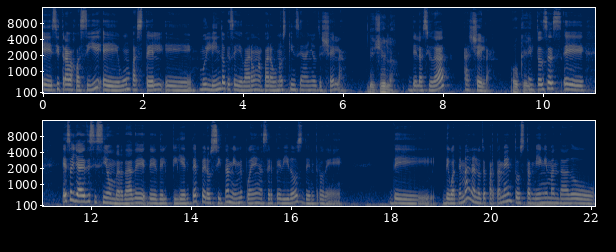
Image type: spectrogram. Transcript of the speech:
eh, sí trabajo así. Eh, hubo un pastel eh, muy lindo que se llevaron para unos 15 años de Shela. De Shela. De la ciudad a Shela. Ok. Entonces, eh, eso ya es decisión, ¿verdad? De, del cliente, pero sí también me pueden hacer pedidos dentro de, de, de Guatemala, en los departamentos. También he mandado,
